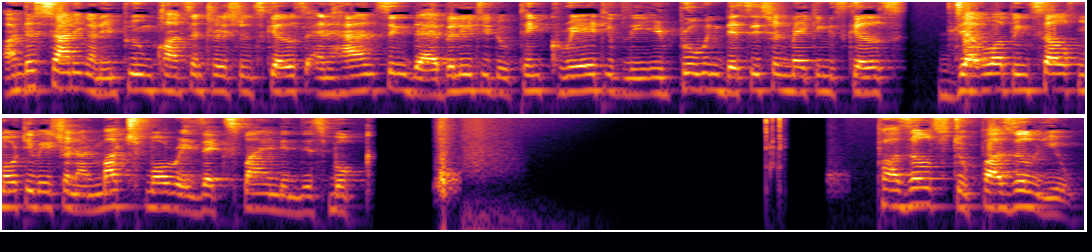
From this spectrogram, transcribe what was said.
Understanding and improving concentration skills, enhancing the ability to think creatively, improving decision making skills, developing self motivation, and much more is explained in this book. Puzzles to Puzzle You.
